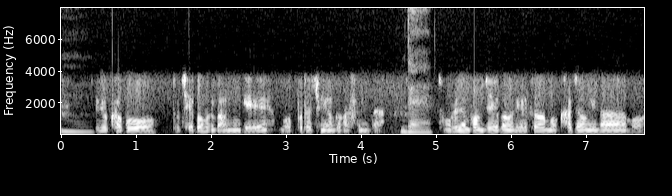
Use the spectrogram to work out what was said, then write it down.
음, 교육하고 또 재범을 막는 게 무엇보다 중요한 것 같습니다. 네. 청소년 범죄 예방을 위해서 뭐 가정이나 뭐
